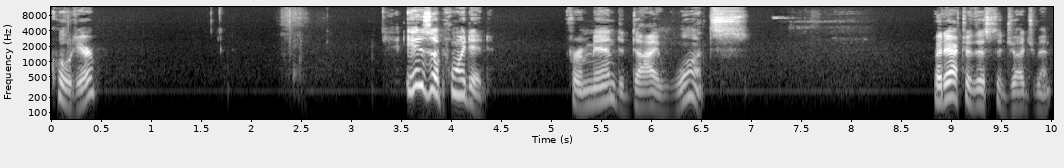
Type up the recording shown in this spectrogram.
quote here. It is appointed for men to die once, but after this the judgment.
